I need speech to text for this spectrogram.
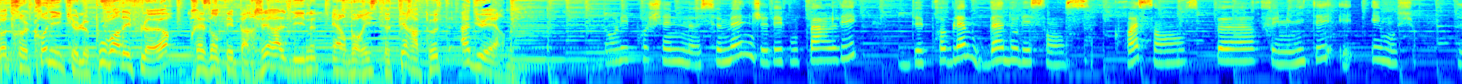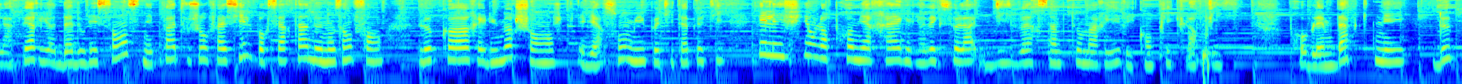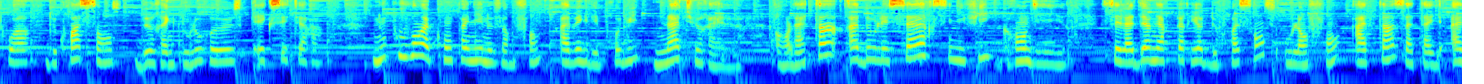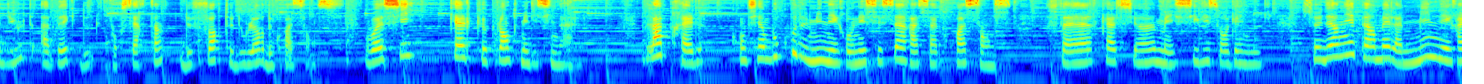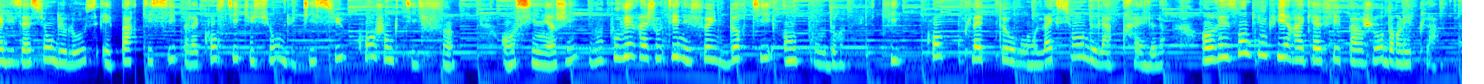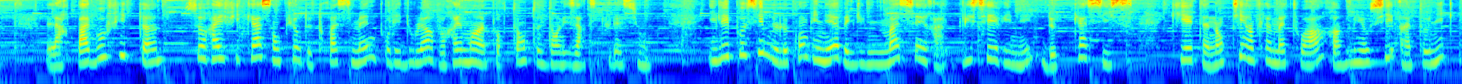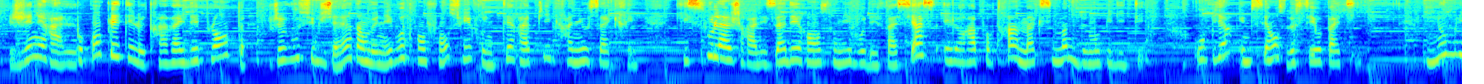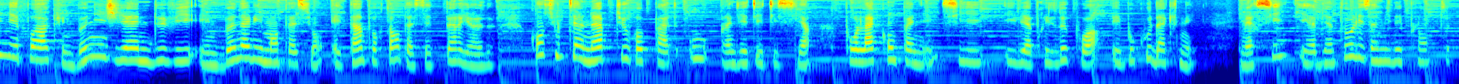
Votre chronique Le pouvoir des fleurs, présentée par Géraldine, herboriste thérapeute à Duerne. Dans les prochaines semaines, je vais vous parler des problèmes d'adolescence, croissance, peur, féminité et émotion. La période d'adolescence n'est pas toujours facile pour certains de nos enfants. Le corps et l'humeur changent, les garçons muent petit à petit et les filles ont leurs premières règles et avec cela divers symptômes arrivent et compliquent leur vie. Problèmes d'acné, de poids, de croissance, de règles douloureuses, etc. Nous pouvons accompagner nos enfants avec des produits naturels. En latin, adolescere signifie grandir. C'est la dernière période de croissance où l'enfant atteint sa taille adulte avec, pour certains, de fortes douleurs de croissance. Voici quelques plantes médicinales. La prêle contient beaucoup de minéraux nécessaires à sa croissance, fer, calcium et silice organique. Ce dernier permet la minéralisation de l'os et participe à la constitution du tissu conjonctif. En synergie, vous pouvez rajouter des feuilles d'ortie en poudre qui compléteront l'action de la prêle en raison d'une cuillère à café par jour dans les plats. L'arpagophytum sera efficace en cure de 3 semaines pour les douleurs vraiment importantes dans les articulations. Il est possible de le combiner avec du macérat glycériné de cassis qui est un anti-inflammatoire mais aussi un tonique général. Pour compléter le travail des plantes, je vous suggère d'emmener votre enfant suivre une thérapie crânio-sacrée qui soulagera les adhérences au niveau des fascias et leur apportera un maximum de mobilité, ou bien une séance d'ostéopathie. N'oubliez pas qu'une bonne hygiène de vie et une bonne alimentation est importante à cette période. Consultez un naturopathe ou un diététicien pour l'accompagner s'il y a prise de poids et beaucoup d'acné. Merci et à bientôt les amis des plantes.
